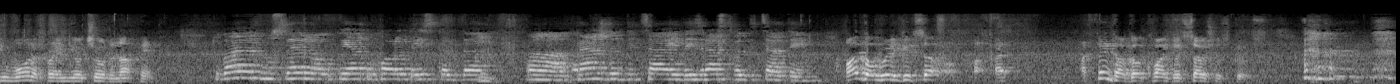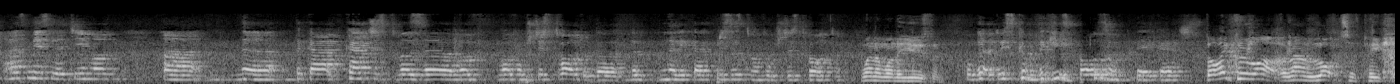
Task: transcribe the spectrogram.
you want to bring your children up in. Това е атмосфера, в която хората искат да а, раждат деца и да израстват децата им. I've got really good. So- I, I, I think I've got quite good social skills. Аз мисля, че имам а, да, така, качества за, в, в обществото, да, да, нали, как присъствам в обществото, when I want to use them. когато искам да ги използвам тези качества. But I grew up around lots of people.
